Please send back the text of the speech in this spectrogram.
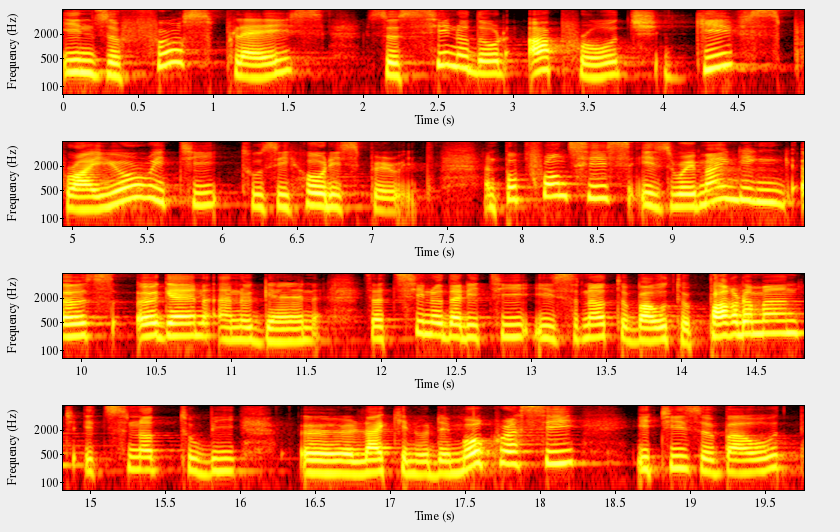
in the first place, the synodal approach gives priority to the Holy Spirit. And Pope Francis is reminding us again and again that synodality is not about a parliament, it's not to be uh, like in a democracy, it is about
